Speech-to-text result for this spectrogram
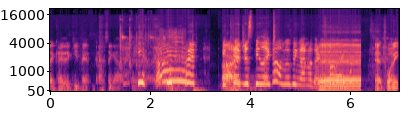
Okay, they keep ban- bouncing out. You, Oh. you could, you All could right. just be like, oh, moving on with our tour. Uh, at twenty,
